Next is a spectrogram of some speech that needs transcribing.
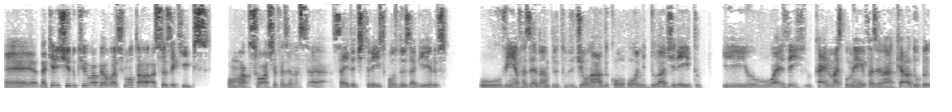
é, daquele estilo que o Abel gosta de montar as suas equipes, com o Marcos Rocha fazendo a, saída de três com os dois zagueiros, o Vinha fazendo a amplitude de um lado com o Rony do lado direito, e o Wesley caindo mais pro meio, fazendo aquela dupla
